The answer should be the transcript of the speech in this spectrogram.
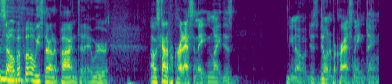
So before we started potting today, we were I was kind of procrastinating, like just you know, just doing the procrastinating thing,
